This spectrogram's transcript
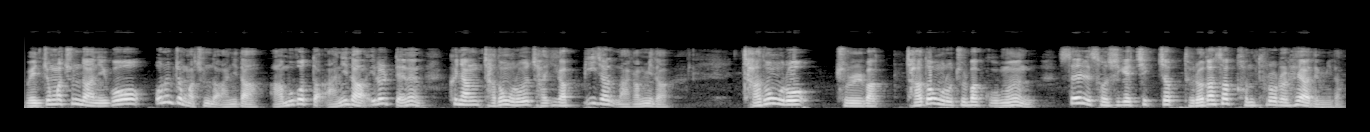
왼쪽 맞춤도 아니고 오른쪽 맞춤도 아니다. 아무것도 아니다. 이럴 때는 그냥 자동으로 자기가 삐져나갑니다. 자동으로 줄바 자동으로 줄바꿈은 셀 서식에 직접 들어가서 컨트롤을 해야 됩니다.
